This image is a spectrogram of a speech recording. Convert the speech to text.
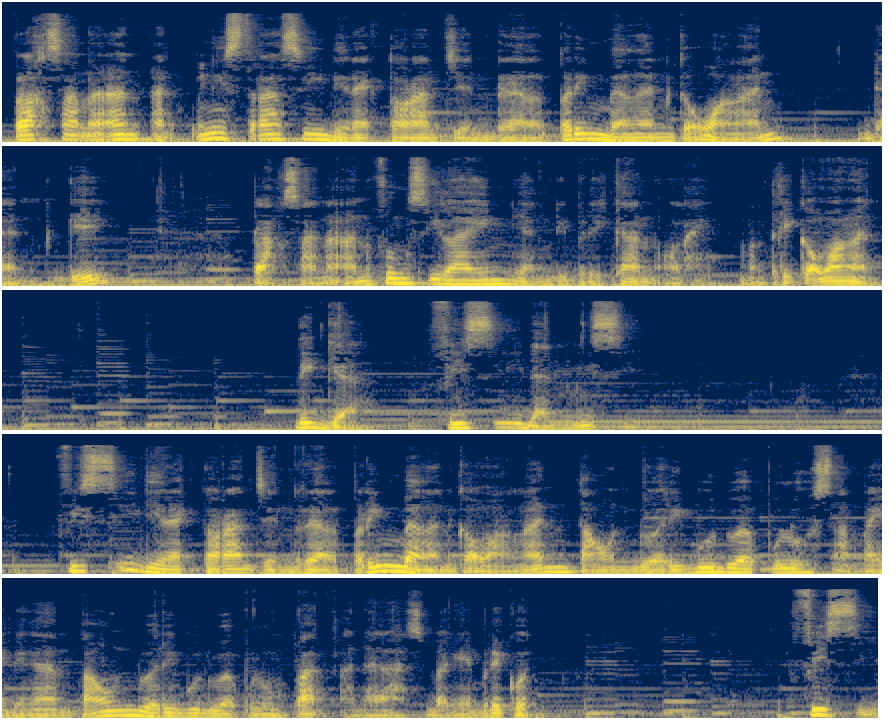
Pelaksanaan administrasi Direktorat Jenderal Perimbangan Keuangan, dan G pelaksanaan fungsi lain yang diberikan oleh Menteri Keuangan. 3. Visi dan misi. Visi Direktorat Jenderal Perimbangan Keuangan tahun 2020 sampai dengan tahun 2024 adalah sebagai berikut. Visi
